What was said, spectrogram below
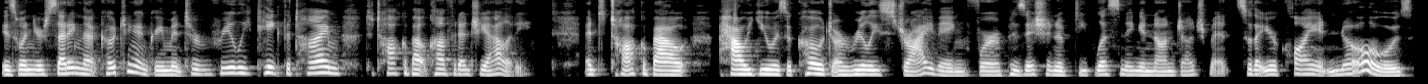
is when you're setting that coaching agreement to really take the time to talk about confidentiality and to talk about how you as a coach are really striving for a position of deep listening and non-judgment so that your client knows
